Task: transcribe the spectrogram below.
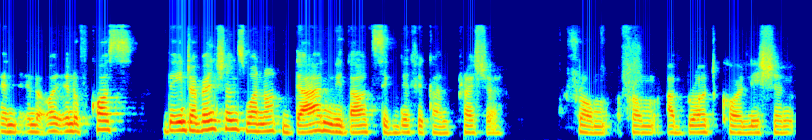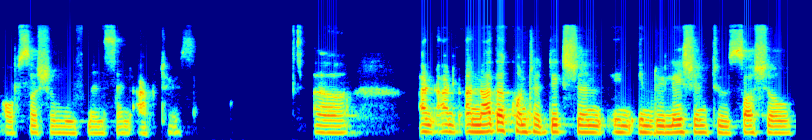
and, and, and of course, the interventions were not done without significant pressure from, from a broad coalition of social movements and actors. And, another contradiction in, in relation to social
